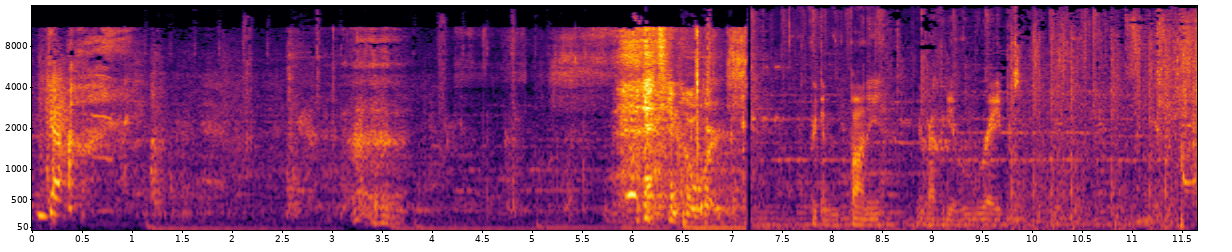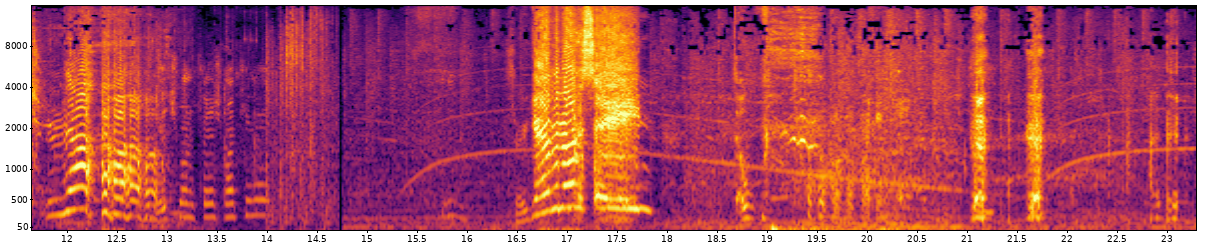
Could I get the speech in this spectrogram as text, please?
That didn't work. Freaking bunny, you're about to get raped. No! Which one finished my teammate? Sorry, Gavin on another scene! Oh.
